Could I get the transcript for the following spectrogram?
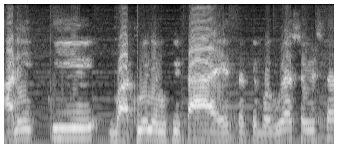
आणि ती बातमी नेमकी काय आहे तर ते बघूया सविस्तर.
